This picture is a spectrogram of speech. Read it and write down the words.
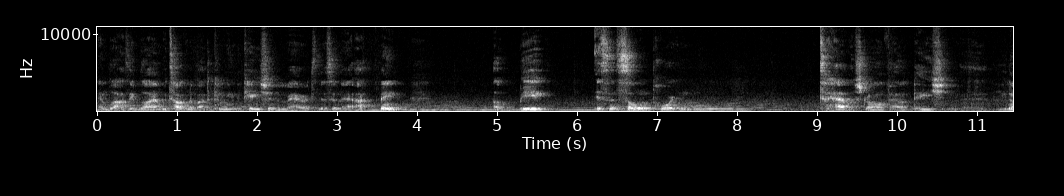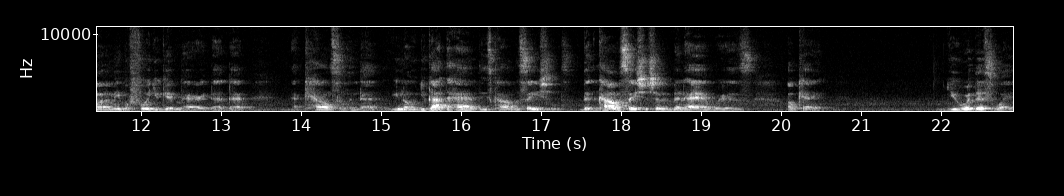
and blah blah blah. We're talking about the communication, the marriage, this and that. I think a big, it's so important to have a strong foundation. Man. You know what I mean? Before you get married, that that that counseling, that you know, you got to have these conversations. The conversation should have been had whereas, okay, you were this way,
